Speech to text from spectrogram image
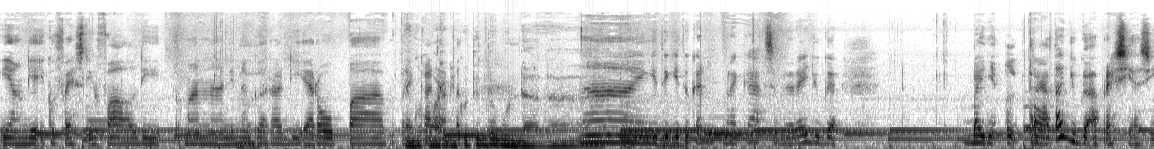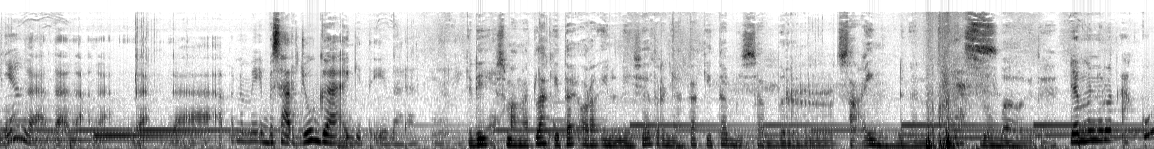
yang dia ikut festival di mana di negara di Eropa yang mereka kemarin dapat ikutin tuh Gundala nah yang gitu-gitu kan mereka sebenarnya juga banyak ternyata juga apresiasinya nggak nggak nggak nggak nggak apa namanya besar juga gitu ibaratnya jadi semangatlah kita orang Indonesia ternyata kita bisa bersaing dengan Yes. global gitu ya dan menurut aku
